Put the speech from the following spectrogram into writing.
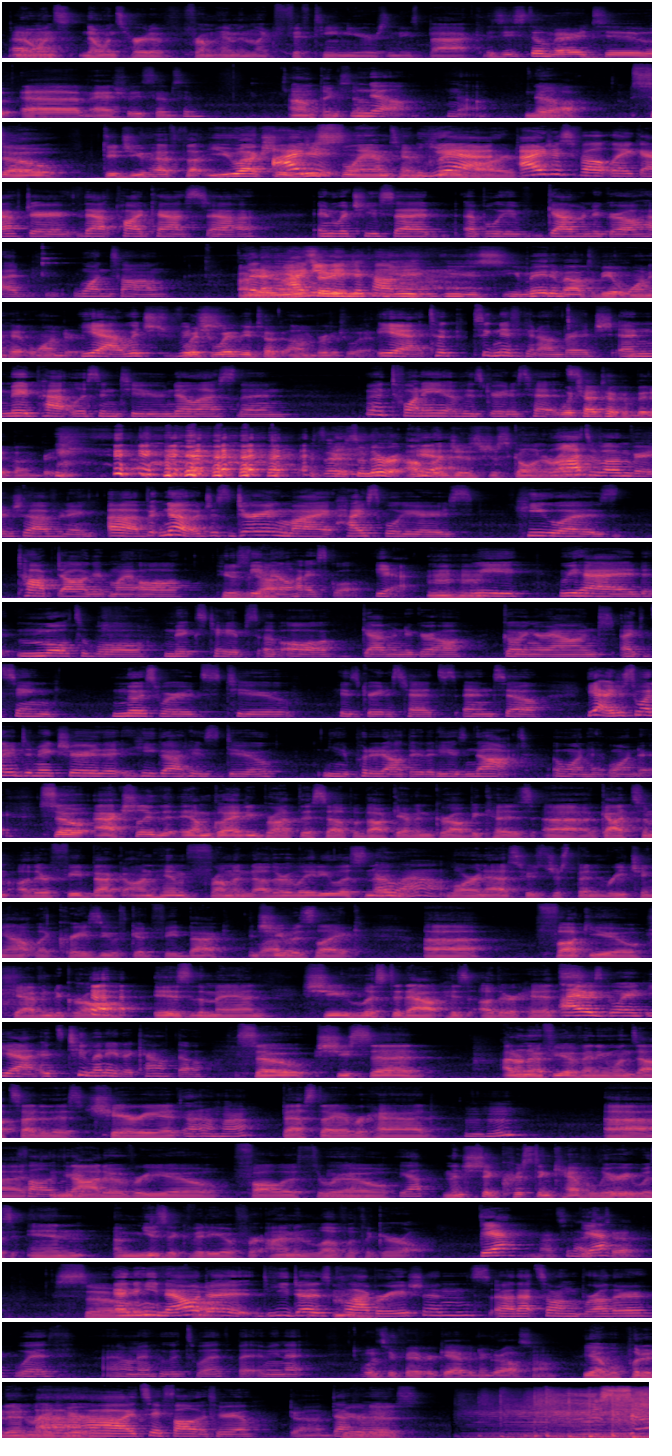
No nice. one's no one's heard of from him in like 15 years, and he's back. Is he still married to um, Ashlee Simpson? I don't think so. No, no. No. Yeah. So did you have thought? You actually I we just- slammed him pretty yeah, hard. I just felt like after that podcast, uh, in which you said, I believe Gavin DeGraw had one song that mean, I So needed you, to come you, in. You, you made him out to be a one-hit wonder. Yeah, which Which which, Whitney took umbrage with. yeah took significant umbrage and made Pat listen to no less than eh, twenty of his greatest hits. Which I took a bit of umbrage. so, so there were umbrages just going around. Lots of umbrage happening. Uh, but no, just during my high school years, he was top dog at my all He was female guy. high school. Yeah, Mhm. we we had multiple mixtapes of all Gavin DeGraw going around. I could sing most words to his greatest hits, and so yeah, I just wanted to make sure that he got his due. You know, put it out there that he is not a one-hit wonder. So actually, the, I'm glad you brought this up about Gavin Graw because uh, got some other feedback on him from another lady listener, Oh, wow. Lauren S, who's just been reaching out like crazy with good feedback, and she it. was like, uh, "Fuck you, Gavin DeGraw is the man." She listed out his other hits. I was going, yeah, it's too many to count though. so she said, "I don't know if you have anyone's outside of this. Chariot, Uh huh. best I ever had." Mm-hmm. Uh, Follow not over you. Follow through. Yep. And then she said Kristin Cavallari was in a music video for "I'm in Love with a Girl." Yeah. That's a nice Yeah. tip. So And he now fuck. does he does collaborations. Uh, that song "Brother" with I don't know who it's with, but I mean that. What's your favorite Gavin DeGraw song? Yeah, we'll put it in Uh, right here. I'd say "Follow Through." Done. That- Here it definitely. is. So,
